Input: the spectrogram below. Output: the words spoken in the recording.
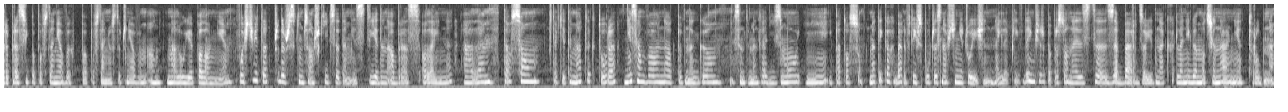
represji popowstaniowych, po powstaniu styczniowym, on maluje Polonię. Właściwie to przede wszystkim są szkice, tam jest jeden obraz olejny, ale to są takie tematy, które nie są wolne od pewnego sentymentalizmu i, i patosu. Matyka chyba w tej współczesności nie czuje się najlepiej. Wydaje mi się, że po prostu ona jest za bardzo jednak dla niego emocjonalnie trudna.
